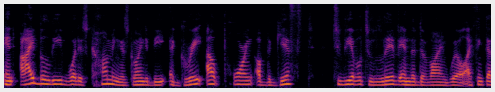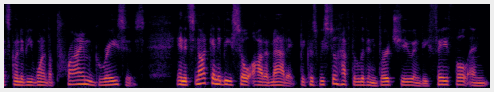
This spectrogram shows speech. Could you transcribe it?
And I believe what is coming is going to be a great outpouring of the gift to be able to live in the divine will. I think that's going to be one of the prime graces. And it's not going to be so automatic because we still have to live in virtue and be faithful and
